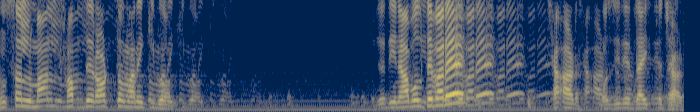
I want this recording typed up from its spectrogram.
মুসলমান শব্দের অর্থ মানে কি বল? যদি না বলতে পারে, ছাড়, মসজিদের দায়িত্ব ছাড়।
